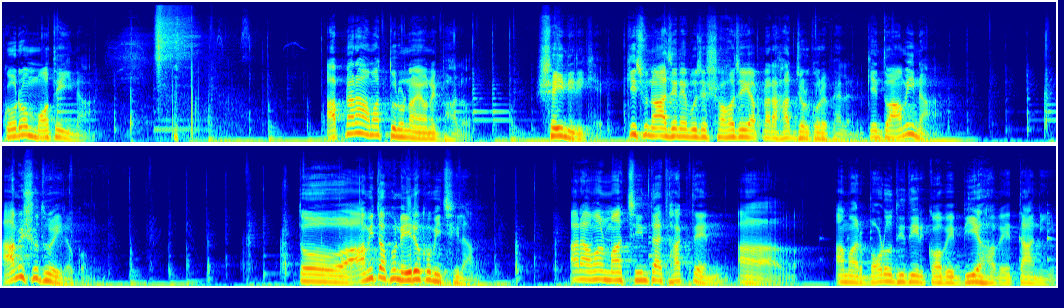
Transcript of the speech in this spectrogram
কোনো মতেই না। আপনারা আমার তুলনায় অনেক ভালো। সেই নিরিখে। কিছু না জেনে বুঝে সহজেই আপনারা হাত জোড় করে ফেলেন, কিন্তু আমি না। আমি শুধু এইরকম। তো আমি তখন এইরকমই ছিলাম। আর আমার মা চিন্তায় থাকতেন আমার বড় দিদির কবে বিয়ে হবে তা নিয়ে।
